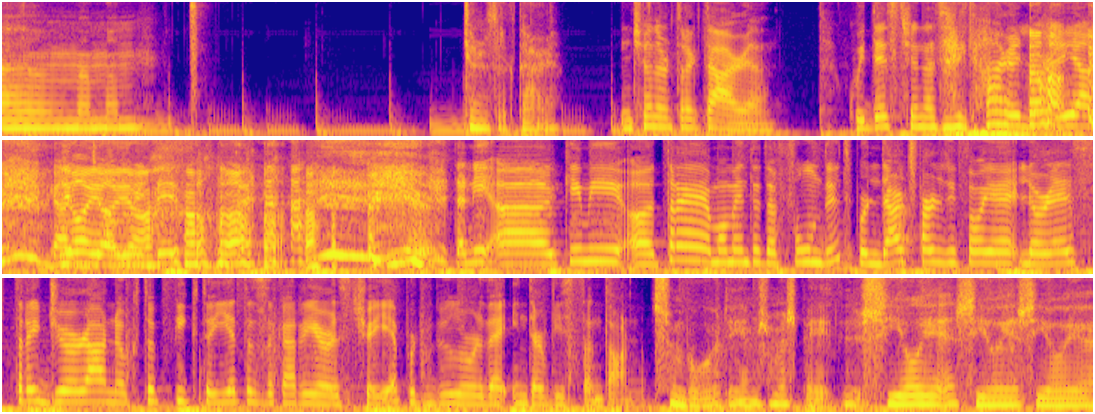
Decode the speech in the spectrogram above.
Ëm um, um, Qendër tregtare. Në qendër tregtare. Kujdes qendra tregtare Lorja ka jo, jo, jo. Tani uh, kemi uh, tre momentet e fundit për të ndarë çfarë do t'i thoje Lores tre gjëra në këtë pikë të jetës dhe karrierës që je për të mbyllur dhe intervistën tonë. Shumë bukur, të jem shumë e shpejtë. Shijoje, shijoje, shijoje.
